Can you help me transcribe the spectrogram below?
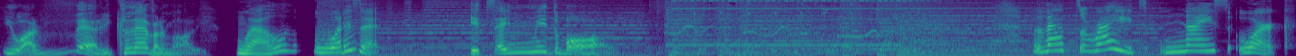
You are very clever, Molly. Well, what is it? It's a meatball. That's right. Nice work.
